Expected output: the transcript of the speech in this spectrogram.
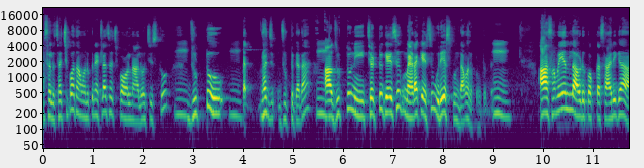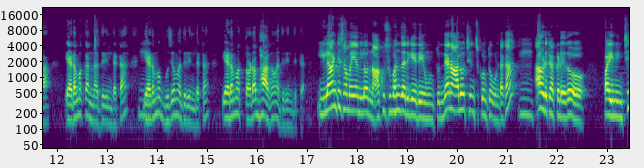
అసలు చచ్చిపోదాం అనుకుని ఎట్లా చచ్చిపోవాలని ఆలోచిస్తూ. జుట్టు. పెద్ద జుట్టు కదా ఆ జుట్టుని చెట్టుకేసి మెడకేసి ఉరేసుకుందాం అనుకుంటుంది. ఆ సమయంలో ఆవిడకి ఒక్కసారిగా ఎడమ కన్ను అదిరిందట ఎడమ భుజం అదిరిందట ఎడమ తొడ భాగం అదిరిందిట. ఇలాంటి సమయంలో నాకు శుభం జరిగేది ఏముంటుంది అని ఆలోచించుకుంటూ ఉండగా ఆవిడకి అక్కడ ఏదో పైనుంచి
